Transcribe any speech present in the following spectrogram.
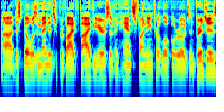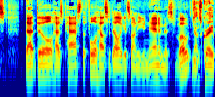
uh, this bill was amended to provide five years of enhanced funding for local roads and bridges. That bill has passed the full House of Delegates on a unanimous vote. That's great.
